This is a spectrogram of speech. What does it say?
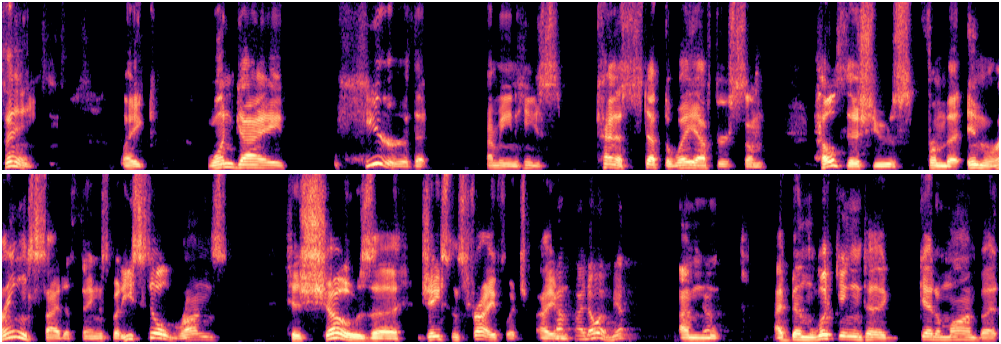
thing. Like one guy here that, I mean, he's kind of stepped away after some health issues from the in-ring side of things, but he still runs his shows. Uh, Jason Strife, which I yeah, I know him. Yeah, I'm. Yeah. I've been looking to get him on, but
